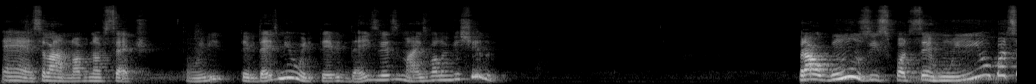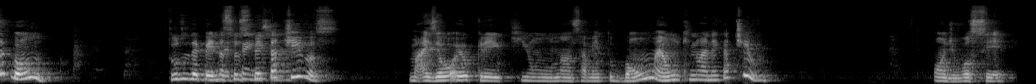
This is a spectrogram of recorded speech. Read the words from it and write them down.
é, sei lá, 997. Então ele teve 10 mil, ele teve 10 vezes mais o valor investido. Para alguns isso pode ser ruim ou pode ser bom. Tudo depende das suas Depende, né? Mas eu, eu creio que um lançamento bom é um que não é negativo. Onde você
